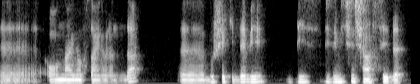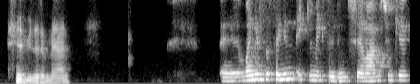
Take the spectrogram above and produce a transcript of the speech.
E, online offline oranında. E, bu şekilde bir biz bizim için şanslıydı diyebilirim yani. E, Vanessa senin eklemek istediğin bir şey var mı? Çünkü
